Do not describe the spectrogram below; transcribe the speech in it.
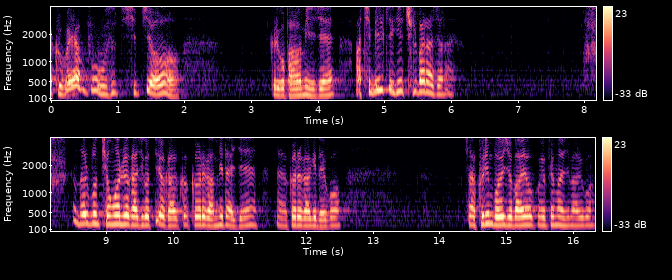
그거야 뭐 쉽죠. 그리고 바움이 이제 아침 일찍이 출발하잖아요. 아, 넓은 평원을 가지고 뛰어가 걸어갑니다. 이제 어, 걸어가게 되고 자 그림 보여줘 봐요. 그 옆에만 하지 말고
